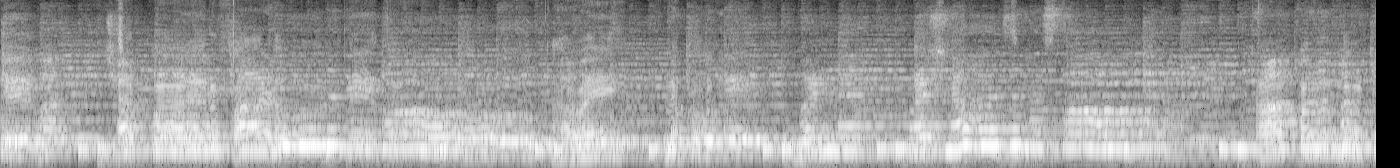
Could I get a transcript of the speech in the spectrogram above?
तेव्हा छप्पर फाडून देतो. हवय नको ते म्हणणं प्रश्नच नसतो. आपण फक्त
